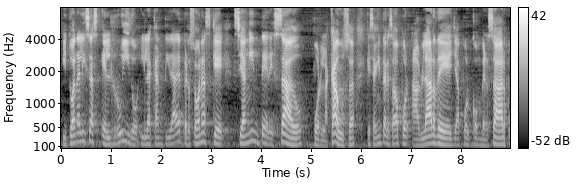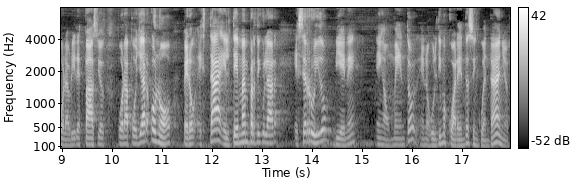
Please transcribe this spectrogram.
y tú analizas el ruido y la cantidad de personas que se han interesado por la causa, que se han interesado por hablar de ella, por conversar, por abrir espacios, por apoyar o no, pero está el tema en particular, ese ruido viene en aumento en los últimos 40, 50 años.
